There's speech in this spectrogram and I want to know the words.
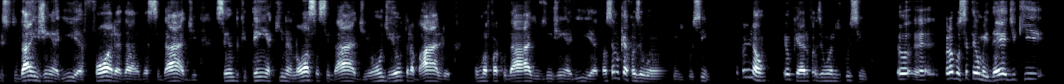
estudar engenharia fora da, da, cidade, sendo que tem aqui na nossa cidade, onde eu trabalho, uma faculdade de engenharia. Então, você não quer fazer um ano de cursinho? Eu falei, não, eu quero fazer um ano de cursinho. É, Para você ter uma ideia de que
